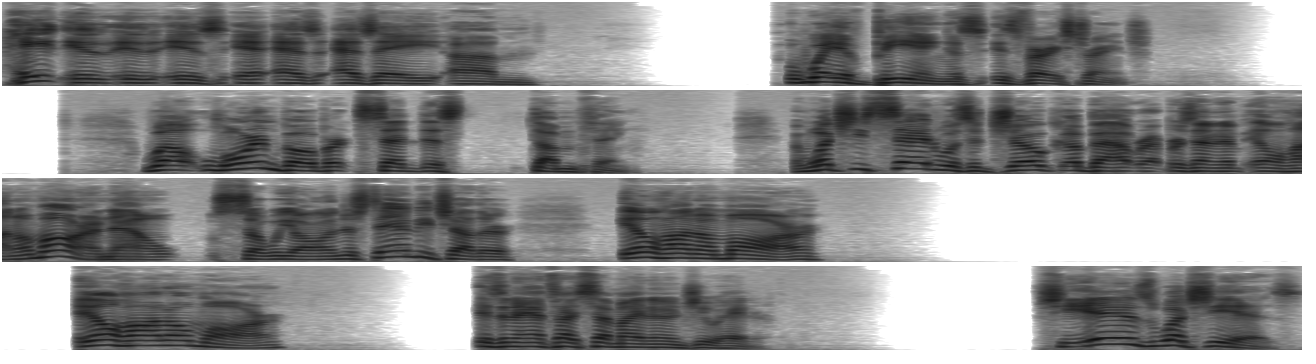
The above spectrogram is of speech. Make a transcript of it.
hate is, is, is as as a um, way of being is is very strange. Well, Lauren Boebert said this dumb thing. And what she said was a joke about Representative Ilhan Omar. Now, so we all understand each other, Ilhan Omar Ilhan Omar is an anti-Semite and a Jew hater. She is what she is.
